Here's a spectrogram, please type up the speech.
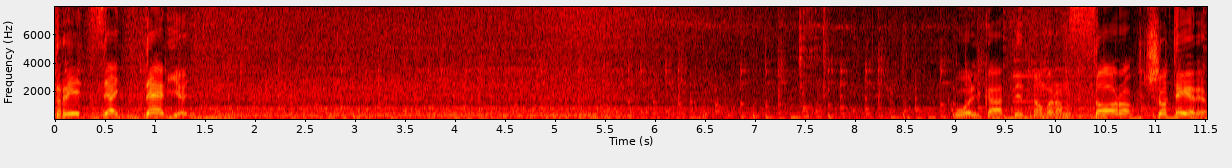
39. Колька під номером 44.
